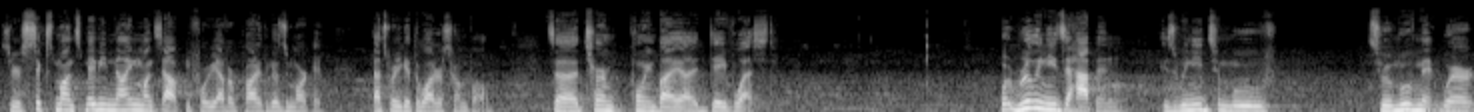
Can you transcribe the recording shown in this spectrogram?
So you're six months, maybe nine months out before you have a product that goes to market. That's where you get the water scrum fall. It's a term coined by uh, Dave West. What really needs to happen is we need to move to a movement where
